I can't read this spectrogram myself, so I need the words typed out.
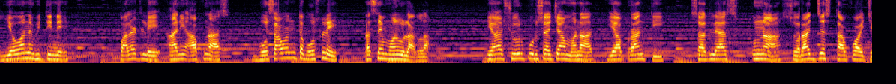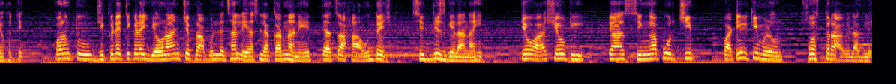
यवन भीतीने पालटले आणि आपणास भोसावंत भोसले असे म्हणू लागला. या शूरपुरुषाच्या मनात या प्रांती साधल्यास पुन्हा स्वराज्य स्थापवायचे होते. परंतु जिकडे तिकडे यवनांचे प्राबल्य झाले असल्या कारणाने त्याचा हा उद्देश सिद्धीस गेला नाही. तेव्हा शेवटी त्या सिंगापूरची पाटीलकी मिळून स्वस्थ राहावे लागले.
